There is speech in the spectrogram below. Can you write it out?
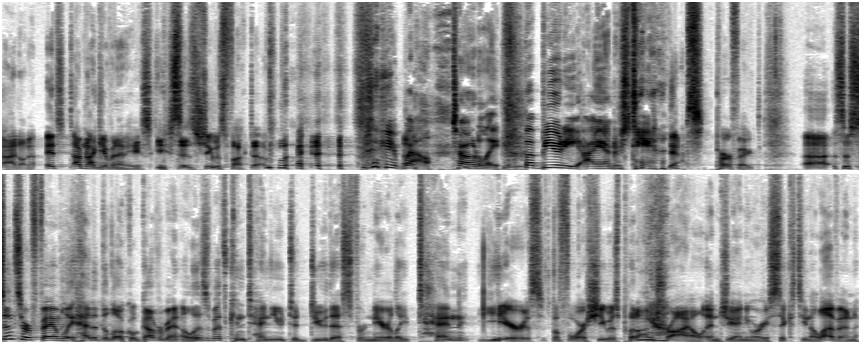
I don't know. It's I'm not giving any excuses. She was fucked up. well, totally. But beauty, I understand. Yeah, perfect. Uh, so, since her family headed the local government, Elizabeth continued to do this for nearly 10 years before she was put on trial in January 1611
